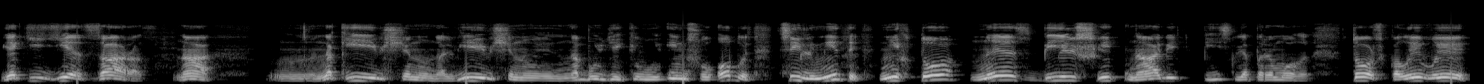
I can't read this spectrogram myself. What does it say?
які є зараз на, на Київщину, на Львівщину, на будь-яку іншу область, ці ліміти ніхто не збільшить навіть після перемоги. Тож, коли ви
